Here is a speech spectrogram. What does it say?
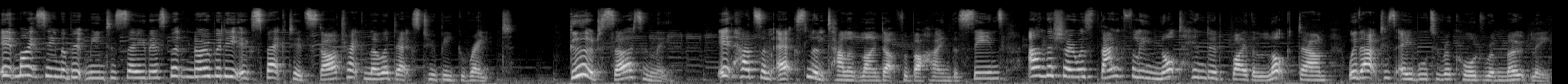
It might seem a bit mean to say this, but nobody expected Star Trek Lower Decks to be great. Good, certainly. It had some excellent talent lined up for behind the scenes, and the show was thankfully not hindered by the lockdown, with actors able to record remotely.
